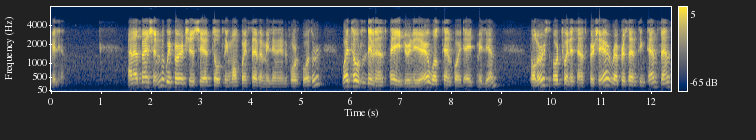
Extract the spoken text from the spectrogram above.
million. As mentioned, we purchased shares totaling 1.7 million in the fourth quarter, while total dividends paid during the year was $10.8 million or $0.20 per share, representing $0.10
